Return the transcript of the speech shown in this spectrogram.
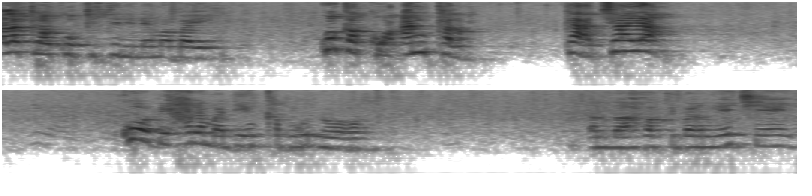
ala kira ko kisi ni nɛɛmaba ye ko ka kɔrɔ ani kalan k'a caya k'o bɛ hadamaden kaburu nɔrɔ alahu akibar nin ye tiɲɛ ye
